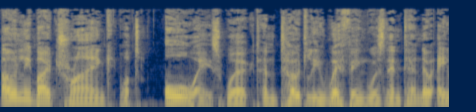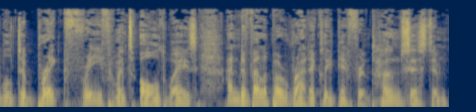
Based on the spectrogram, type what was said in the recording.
Only by trying what's always worked and totally whiffing was Nintendo able to break free from its old ways and develop a radically different home system.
